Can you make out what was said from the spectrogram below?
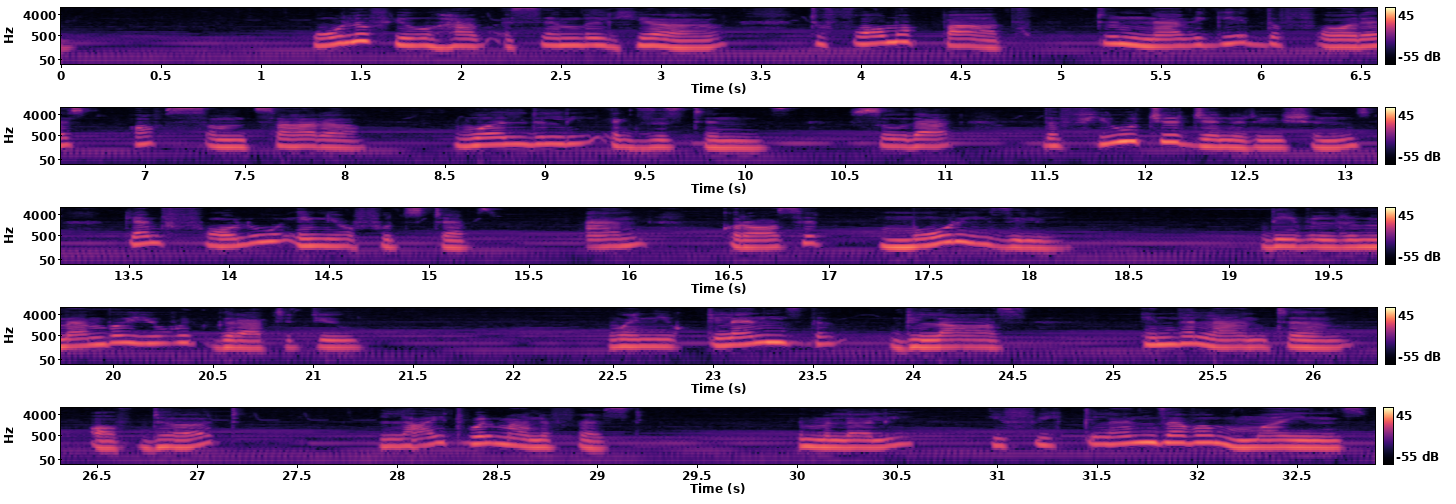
All of you have assembled here to form a path to navigate the forest of samsara, worldly existence, so that the future generations can follow in your footsteps and cross it more easily. They will remember you with gratitude. When you cleanse the glass in the lantern of dirt, light will manifest. Similarly, if we cleanse our minds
